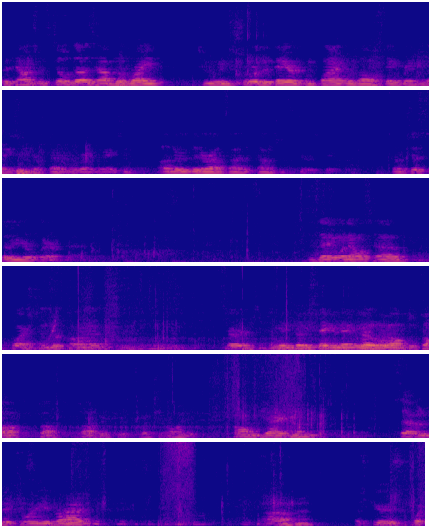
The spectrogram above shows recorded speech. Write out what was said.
the township still does have the right to ensure that they are compliant with all state regulations or federal regulations, other that are outside of the township's. So just so you're aware of that. Does anyone else have questions or comments? Sir, you can please state your name. and Totally address. off the top, top, topic of what you're on. Tom Jackman, seven Victoria Drive. Uh, I was curious, what,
